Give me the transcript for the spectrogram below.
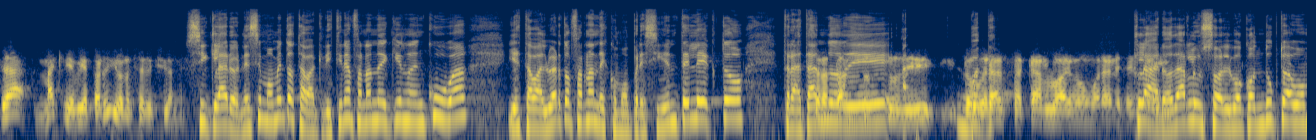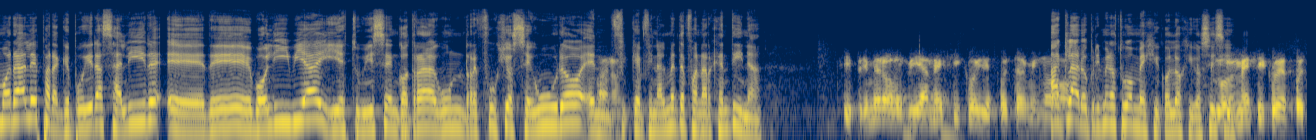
ya Macri había perdido las elecciones. Sí, claro, en ese momento estaba Cristina Fernández de Kirchner en Cuba y estaba Alberto Fernández como presidente electo tratando, tratando de... lograr sacarlo a Evo Morales del Claro, país. darle un salvoconducto a Evo Morales para que pudiera salir eh, de Bolivia y estuviese encontrar algún refugio seguro en, Bueno. que finalmente fue en Argentina. Sí, primero vía México y después terminó Ah, claro, primero estuvo en México, lógico, sí, estuvo sí. en México y después,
